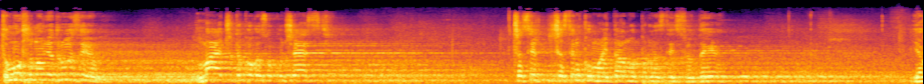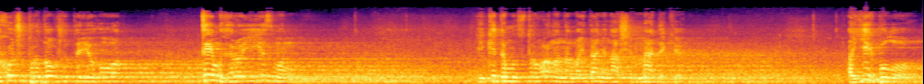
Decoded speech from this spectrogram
Тому, шановні друзі, маючи таку високу честь, частинку Майдану принести сюди, я хочу продовжити його тим героїзмом, які демонстрували на Майдані наші медики. А їх було,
